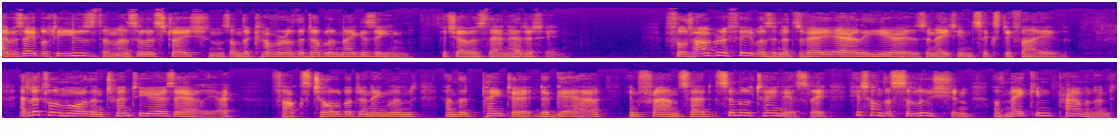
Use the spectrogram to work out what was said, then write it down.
I was able to use them as illustrations on the cover of the Dublin magazine, which I was then editing. Photography was in its very early years in 1865. A little more than 20 years earlier, Fox Talbot in England and the painter Daguerre in France had simultaneously hit on the solution of making permanent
